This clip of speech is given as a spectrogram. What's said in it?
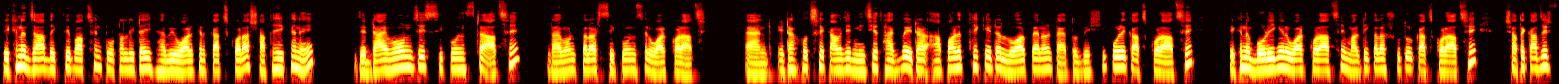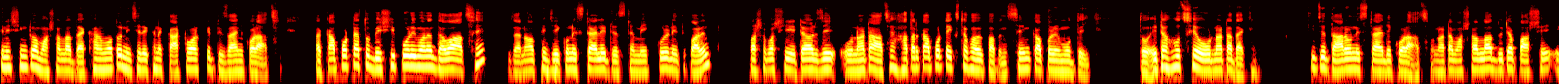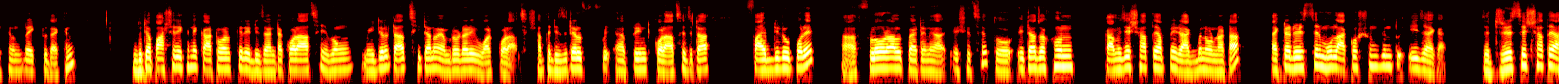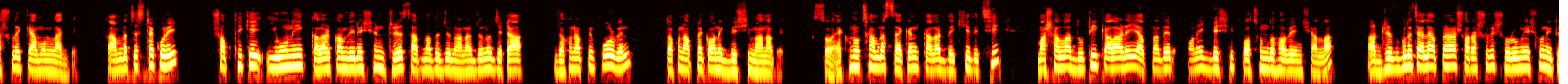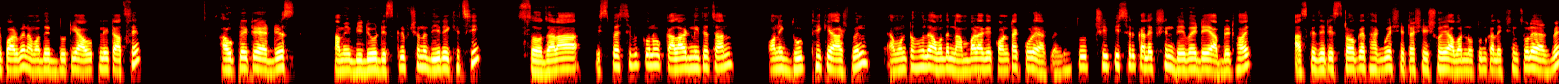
এখানে যা দেখতে পাচ্ছেন টোটাল এটাই হ্যাভি ওয়ার্কের কাজ করা। সাথে এখানে যে ডায়মন্ড যে সিকোয়েন্সটা আছে ডায়মন্ড কালার সিকোয়েন্সের ওয়ার্ক করা আছে। অ্যান্ড এটা হচ্ছে কামিজের নিচে থাকবে। এটার আপারের থেকে এটা লোয়ার প্যানেলটা এত বেশি করে কাজ করা আছে। এখানে বোরিং এর ওয়ার্ক করা আছে মাল্টি কালার সুতোর কাজ করা আছে। সাথে কাজের ফিনিশিংটাও মাসাল্লাহ দেখার মতো। নিচের এখানে কাট ওয়ার্কের ডিজাইন করা আছে। আর কাপড়টা এত বেশি পরিমাণে দেওয়া আছে যেন আপনি যে কোনো স্টাইলে ড্রেসটা মেক করে নিতে পারেন। পাশাপাশি এটার যে ওড়নাটা আছে, হাতার কাপড়টা এক্সট্রা ভাবে পাবেন সেম কাপড়ের মধ্যেই। তো এটা হচ্ছে ওড়নাটা দেখেন, কি যে দারুণ স্টাইলে করা আছে। ওড়নাটা মাসাল্লাহ দুইটা পাশে, এখানটা একটু দেখেন। দুটা পাশের এখানে কাটওয়ার্কের ডিজাইনটা করা আছে এবং মিডলটা ছিটানো এমব্রয়ডারি ওয়ার্ক করা আছে। সাথে ডিজিটাল প্রিন্ট করা আছে যেটা ফাইভ ডির উপরে ফ্লোরাল প্যাটার্নে এসেছে। তো এটা যখন কামিজের সাথে আপনি রাখবেন ওড়নাটা একটা ড্রেসের মূল আকর্ষণ কিন্তু এই জায়গায় যে ড্রেসের সাথে আসলে কেমন লাগবে। তো আমরা চেষ্টা করি সব থেকে ইউনিক কালার কম্বিনেশন ড্রেস আপনাদের জন্য আনার জন্য, যেটা যখন আপনি পরবেন, তখন আপনাকে অনেক বেশি মানাবে। সো এখন হচ্ছে আমরা সেকেন্ড কালার দেখিয়ে দিচ্ছি। মাসাল্লাহ দুটি কালারেই আপনাদের অনেক বেশি পছন্দ হবে ইনশাল্লাহ আর ড্রেসগুলো চাইলে আপনারা সরাসরি শোরুমে এসেও নিতে পারবেন। আমাদের দুটি আউটলেট আছে। আউটলেটের অ্যাড্রেস আমি ভিডিও ডিসক্রিপশনে দিয়ে রেখেছি। সো যারা স্পেসিফিক কোনো কালার নিতে চান, অনেক দূর থেকে আসবেন। এমনটা হলে আমাদের নাম্বার আগে কন্ট্যাক্ট করে আসবেন। যেহেতু থ্রি পিসের collection day by day update হয়, আজকে যেটি স্টকে থাকবে সেটা শেষ হয়ে আবার নতুন কালেকশন চলে আসবে।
